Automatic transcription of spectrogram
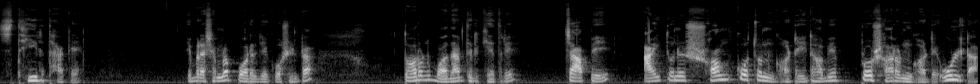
স্থির থাকে। এবার আসে আমরা পরের যে কোশ্চেনটা। তরল পদার্থের ক্ষেত্রে চাপে আয়তনের সংকোচন ঘটে, এটা হবে প্রসারণ ঘটে, উল্টা।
